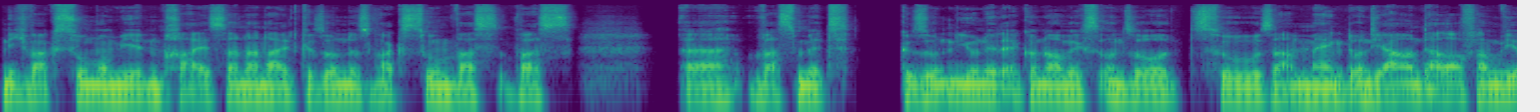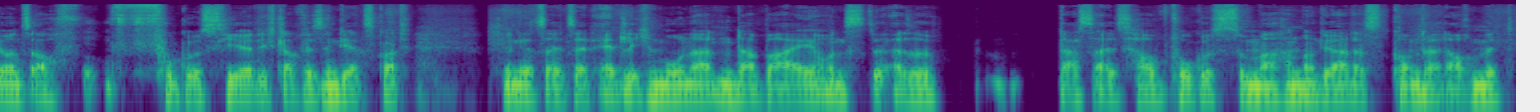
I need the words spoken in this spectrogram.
nicht Wachstum um jeden Preis, sondern halt gesundes Wachstum was, was, äh, was mit gesunden Unit Economics und so zusammenhängt. Und ja, und darauf haben wir uns auch fokussiert. Ich glaube, wir sind jetzt, Gott, sind jetzt seit, seit etlichen Monaten dabei, uns also das als Hauptfokus zu machen. Und ja, das kommt halt auch mit,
